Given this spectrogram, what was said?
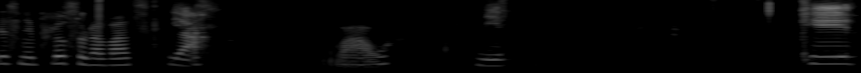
Disney Plus oder was? Ja, Wow. nee. Okay.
